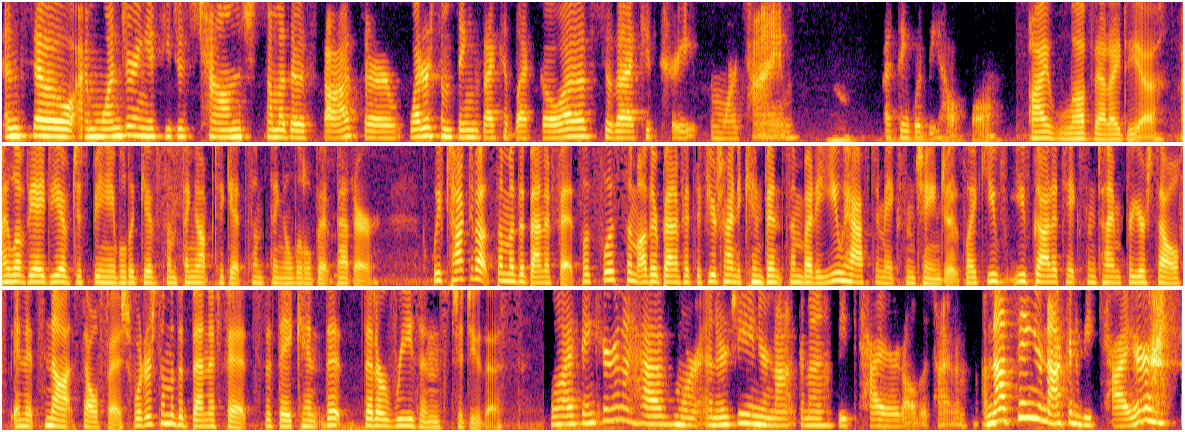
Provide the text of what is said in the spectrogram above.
and so i'm wondering if you just challenge some of those thoughts or what are some things i could let go of so that i could create some more time yeah. i think would be helpful I love that idea. I love the idea of just being able to give something up to get something a little bit better. We've talked about some of the benefits. Let's list some other benefits if you're trying to convince somebody you have to make some changes. Like you've you've got to take some time for yourself and it's not selfish. What are some of the benefits that they can that that are reasons to do this? Well, I think you're going to have more energy and you're not going to be tired all the time. I'm not saying you're not going to be tired,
